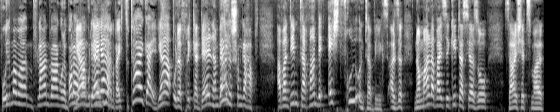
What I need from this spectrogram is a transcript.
wo ich immer mal einen Planwagen oder einen Bollerwagen, Ja, wo der ja, ja. anreicht. Total geil. Ja, oder Frikadellen haben wir Ja. alles schon gehabt. Aber an dem Tag waren wir echt früh unterwegs. Also normalerweise geht das ja so, sage ich jetzt mal,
